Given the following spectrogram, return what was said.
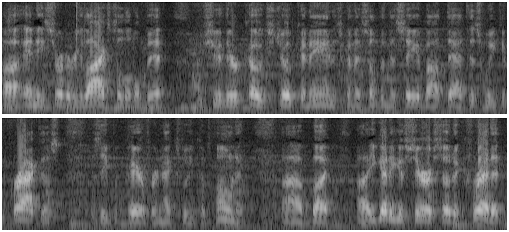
Uh, and they sort of relaxed a little bit. I'm sure their coach Joe Kinnan is going to have something to say about that this week in practice as they prepare for next week's opponent. Uh, but uh, you got to give Sarasota credit.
